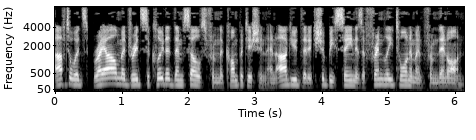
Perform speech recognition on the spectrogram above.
Afterwards, Real Madrid secluded themselves from the competition and argued that it should be seen as a friendly tournament from then on.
